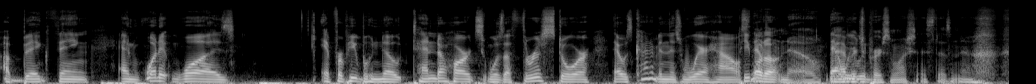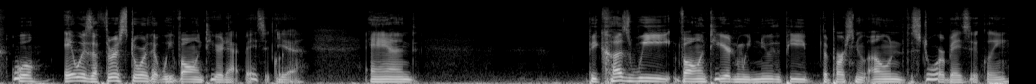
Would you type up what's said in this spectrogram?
a big thing. And what it was, if for people who know, Tender Hearts was a thrift store that was kind of in this warehouse. People that- don't know. The average would- person watching this doesn't know. Well, it was a thrift store that we volunteered at, basically. yeah. and because we volunteered and we knew the pe- the person who owned the store basically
